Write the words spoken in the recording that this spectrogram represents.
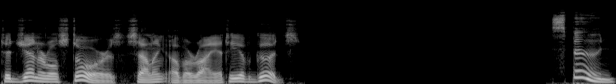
to general stores selling a variety of goods. Spoon.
